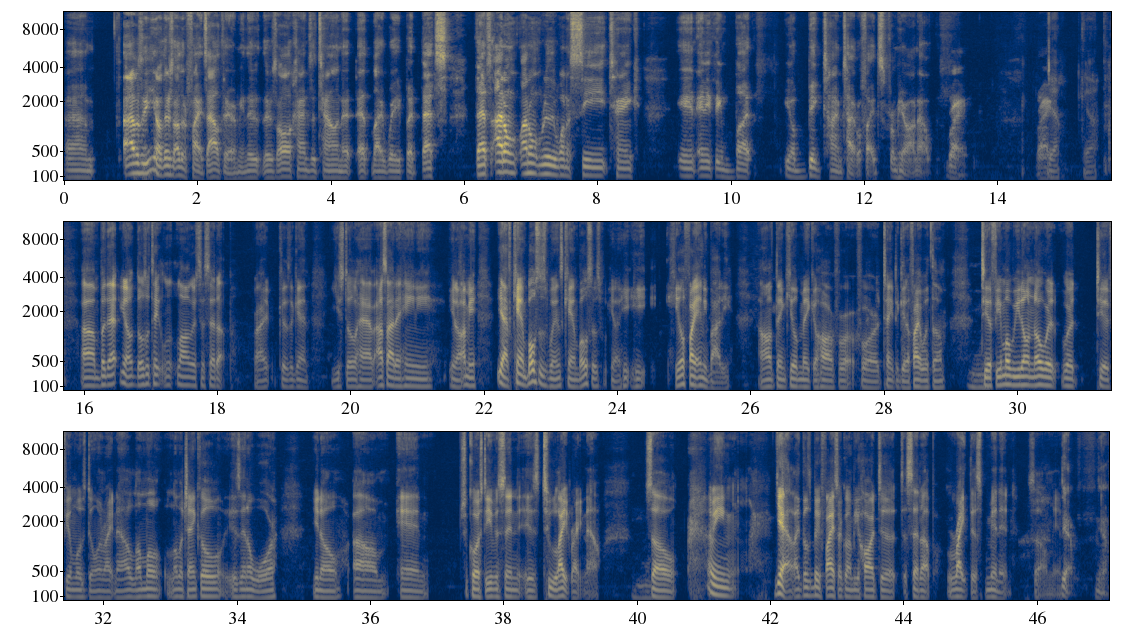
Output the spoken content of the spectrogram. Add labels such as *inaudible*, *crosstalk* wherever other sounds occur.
Um, obviously, you know, there's other fights out there. I mean, there, there's all kinds of talent at, at lightweight, but that's that's I don't I don't really want to see Tank in anything but you know big time title fights from here on out. Right. Right. Yeah. Yeah. Um, but that you know those will take l- longer to set up, right? Because again, you still have outside of Haney, you know, I mean, yeah, if Kambosos wins, Kambosos, you know, he he he'll fight anybody. I don't think he'll make it hard for for Tank to get a fight with them. Mhm. Teofimo, we don't know what what Teofimo is doing right now. Lomo Lomachenko is in a war, you know, um, and Shakur Stevenson is too light right now. Mhm. So, I mean, yeah, like those big fights are going to be hard to to set up right this minute. So, I mean, Yeah.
